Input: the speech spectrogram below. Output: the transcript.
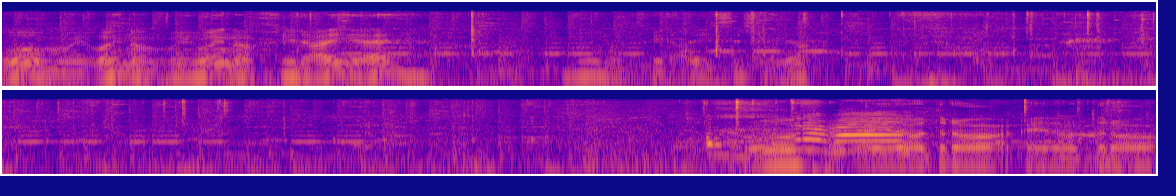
Uh, muy bueno, muy bueno, gira ahí, eh. Muy buen gira ahí, sí señor. Caído otro, ha caído otro.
